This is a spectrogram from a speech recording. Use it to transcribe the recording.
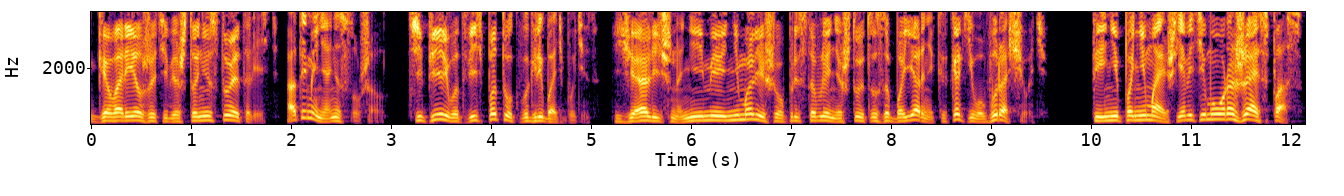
«Говорил же тебе, что не стоит лезть, а ты меня не слушал. Теперь вот весь поток выгребать будет. Я лично не имею ни малейшего представления, что это за боярник и как его выращивать. Ты не понимаешь, я ведь ему урожай спас».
